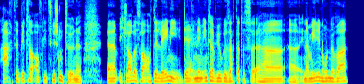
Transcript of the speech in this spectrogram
achte bitte auf die Zwischentöne. Ähm, ich glaube, es war auch Delaney, der in dem Interview gesagt hat, dass äh, äh, in der Medienrunde war,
